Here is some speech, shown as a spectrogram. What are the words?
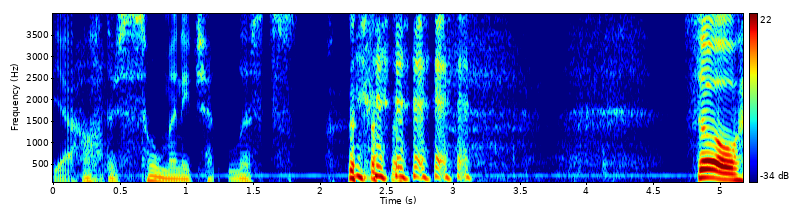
yeah. Oh, there's so many ch- lists. So,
